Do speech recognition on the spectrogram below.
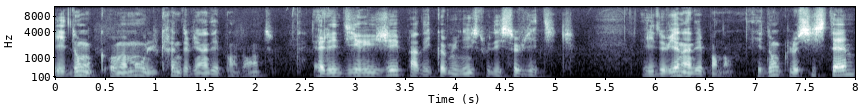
Et donc, au moment où l'Ukraine devient indépendante, elle est dirigée par des communistes ou des soviétiques. Et ils deviennent indépendants. Et donc, le système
